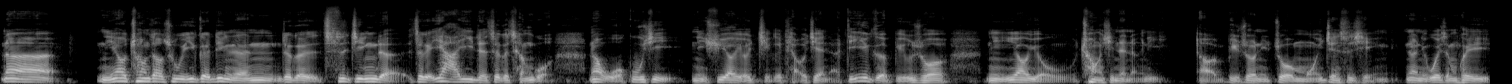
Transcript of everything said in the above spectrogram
那你要创造出一个令人这个吃惊的、这个讶异的这个成果，那我估计你需要有几个条件啊。第一个，比如说你要有创新的能力啊，比如说你做某一件事情，那你为什么会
